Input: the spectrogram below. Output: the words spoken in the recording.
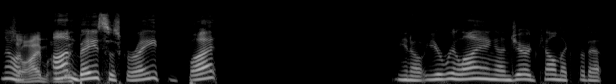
No, so I'm, on with, base is great, but you know you're relying on Jared Kelenic for that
